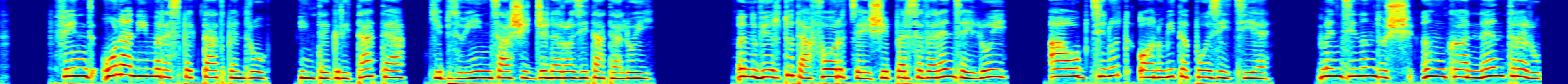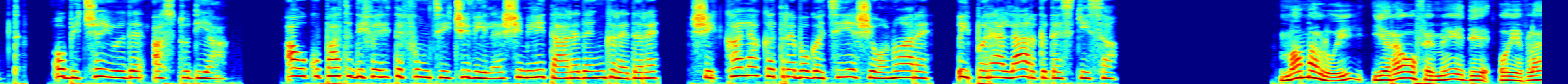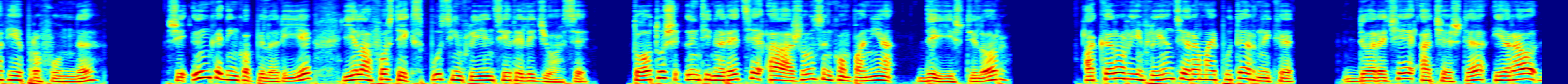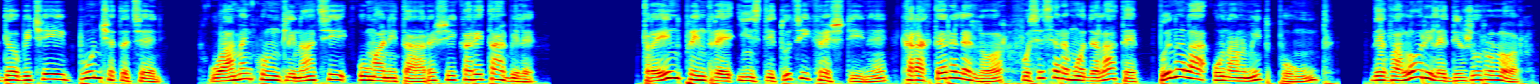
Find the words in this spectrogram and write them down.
fiind unanim respectat pentru integritatea, chipzuința și generozitatea lui. În virtutea forței și perseverenței lui, a obținut o anumită poziție, menținându-și încă neîntrerupt obiceiul de a studia. A ocupat diferite funcții civile și militare de încredere și calea către bogăție și onoare îi părea larg deschisă. Mama lui era o femeie de o evlavie profundă și încă din copilărie el a fost expus influenței religioase. Totuși, în tinerețe a ajuns în compania deiștilor, a căror influență era mai puternică, deoarece aceștia erau de obicei buni cetățeni, oameni cu inclinații umanitare și caritabile. Trăind printre instituții creștine, caracterele lor fusese remodelate până la un anumit punct de valorile din jurul lor.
